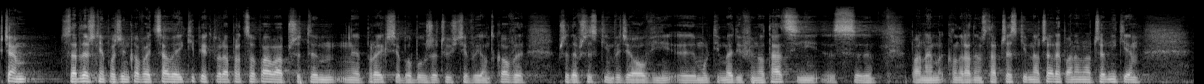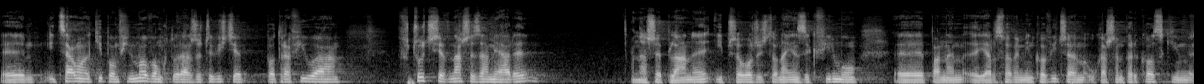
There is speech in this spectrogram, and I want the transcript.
Chciałem serdecznie podziękować całej ekipie, która pracowała przy tym projekcie, bo był rzeczywiście wyjątkowy. Przede wszystkim Wydziałowi Multimediów i Notacji z panem Konradem Starczewskim na czele, panem naczelnikiem i całą ekipą filmową, która rzeczywiście potrafiła wczuć się w nasze zamiary, nasze plany i przełożyć to na język filmu e, panem Jarosławem Minkowiczem, Łukaszem Perkowskim, e,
